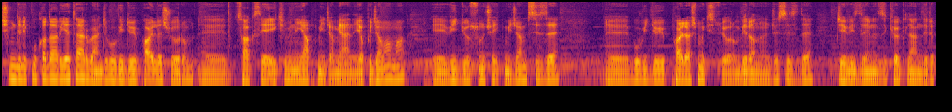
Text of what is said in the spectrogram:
şimdilik bu kadar yeter bence. Bu videoyu paylaşıyorum. E, saksıya ekimini yapmayacağım. Yani yapacağım ama e, videosunu çekmeyeceğim. Size e, bu videoyu paylaşmak istiyorum bir an önce. Siz de cevizlerinizi köklendirip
